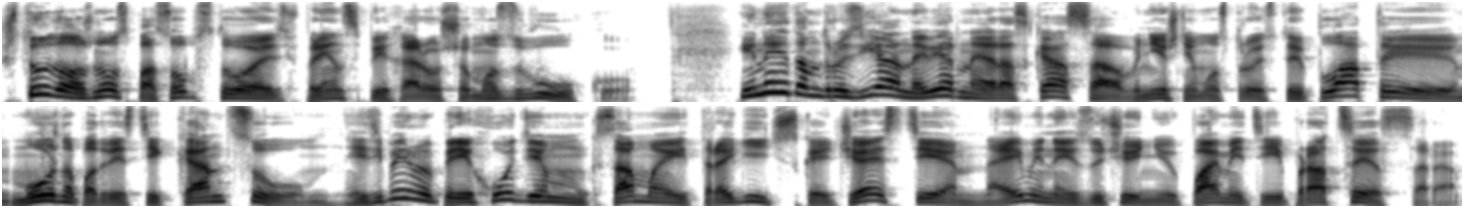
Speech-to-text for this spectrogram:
что должно способствовать, в принципе, хорошему звуку. И на этом, друзья, наверное, рассказ о внешнем устройстве платы можно подвести к концу. И теперь мы переходим к самой трагической части, а именно изучению памяти и процессора.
